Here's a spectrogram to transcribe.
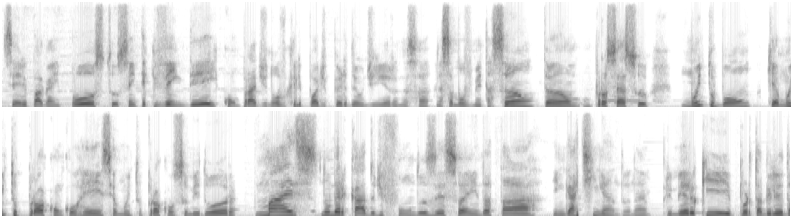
sem ele pagar imposto, sem ter que vender e comprar de novo, que ele pode perder um dinheiro nessa, nessa movimentação. Então, um processo muito bom, que é muito pró-concorrência, muito pró-consumidor, mas no mercado de fundos isso ainda está engatinhando, né? Primeiro que portabilidade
